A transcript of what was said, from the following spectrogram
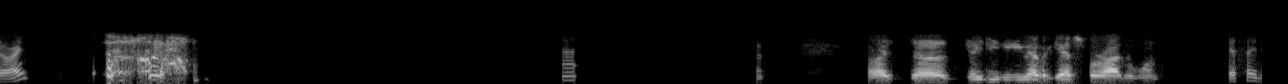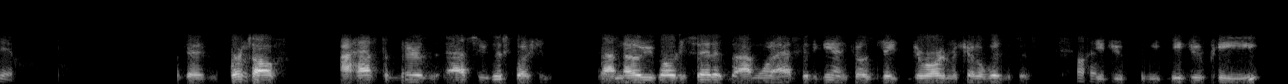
You all right? All right, uh, JD, do you have a guess for either one? Yes, I do. Okay. First off, I have to bear, ask you this question. And I know you've already said it, but I want to ask it again because J- Gerard and Michelle are witnesses. Okay. Did you did you peek?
